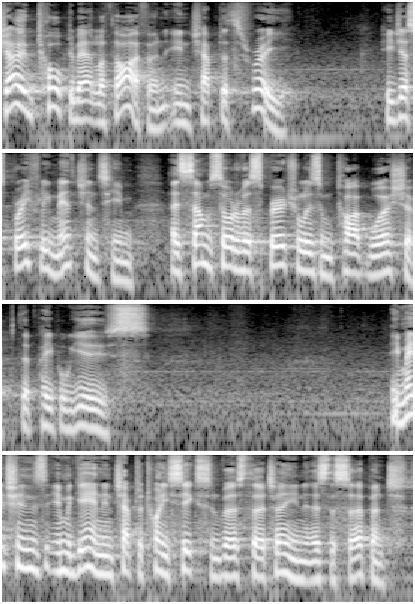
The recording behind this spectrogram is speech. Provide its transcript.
Job talked about Leviathan in chapter 3. He just briefly mentions him as some sort of a spiritualism type worship that people use. He mentions him again in chapter 26 and verse 13 as the serpent.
